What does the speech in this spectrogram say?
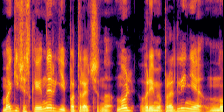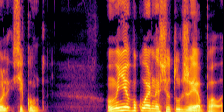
Магической энергии потрачено 0, время продления 0 секунд. У меня буквально все тут же и опало.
